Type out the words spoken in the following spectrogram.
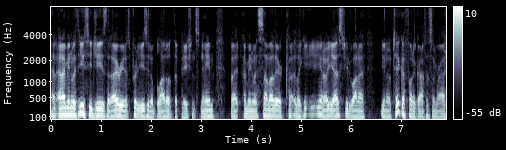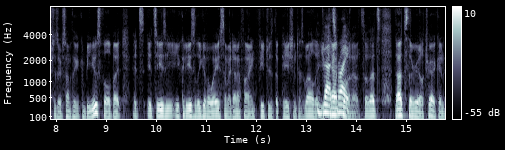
and, and I mean with ECGs that I read, it's pretty easy to blot out the patient's name. But I mean with some other, like you know, yes, you'd want to you know, take a photograph of some rashes or something. It can be useful, but it's it's easy. You could easily give away some identifying features of the patient as well that you that's can't right. pull it out. So that's that's the real trick. And,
